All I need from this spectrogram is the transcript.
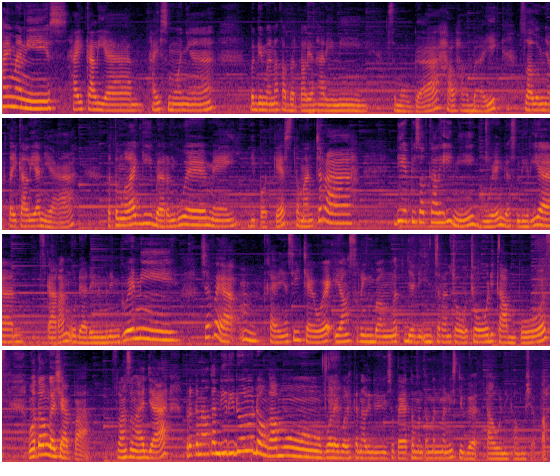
Hai manis, hai kalian, hai semuanya. Bagaimana kabar kalian hari ini? Semoga hal-hal baik selalu menyertai kalian ya. Ketemu lagi bareng gue, Mei, di podcast Teman Cerah. Di episode kali ini gue nggak sendirian. Sekarang udah ada yang nemenin gue nih. Siapa ya? Hmm, kayaknya sih cewek yang sering banget jadi inceran cowok-cowok di kampus. Mau tau nggak siapa? Langsung aja, perkenalkan diri dulu dong kamu. Boleh-boleh kenalin diri supaya teman-teman manis juga tahu nih kamu siapa.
